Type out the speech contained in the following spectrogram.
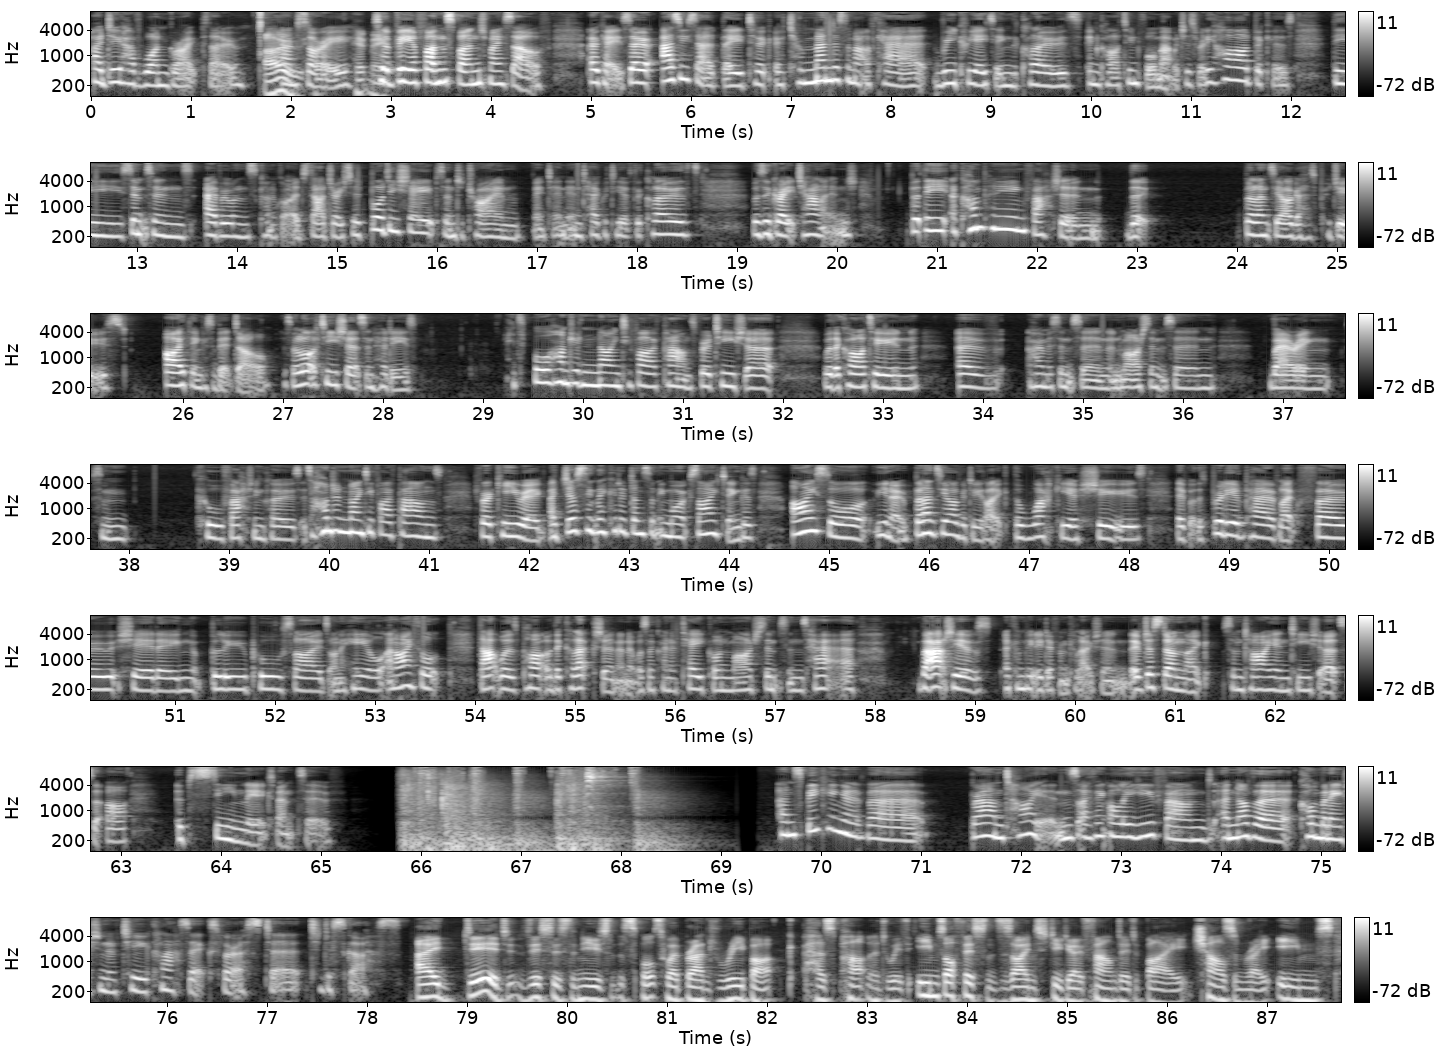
I do have one gripe though. Oh, I'm sorry hit me. to be a fun sponge myself. Okay, so as you said, they took a tremendous amount of care recreating the clothes in cartoon format, which is really hard because the Simpsons, everyone's kind of got exaggerated body shapes, and to try and maintain the integrity of the clothes was a great challenge. But the accompanying fashion that Balenciaga has produced, I think, is a bit dull. It's a lot of t shirts and hoodies it's £495 for a t shirt with a cartoon of Homer Simpson and Marge Simpson wearing some cool fashion clothes. It's £195 for a keyring. I just think they could have done something more exciting because I saw, you know, Balenciaga do like the wackiest shoes. They've got this brilliant pair of like faux shearling blue pool slides on a heel. And I thought that was part of the collection and it was a kind of take on Marge Simpson's hair. But actually, it was a completely different collection. They've just done like some tie in t shirts that are obscenely expensive. And speaking of uh, brand tie ins, I think, Ollie, you found another combination of two classics for us to, to discuss. I did. This is the news that the sportswear brand Reebok has partnered with Eames Office, the design studio founded by Charles and Ray Eames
